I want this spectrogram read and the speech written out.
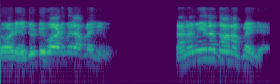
వాడు ఎదుటి వాడి మీద అప్లై చేయము తన మీద తాను అప్లై చేయాలి.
